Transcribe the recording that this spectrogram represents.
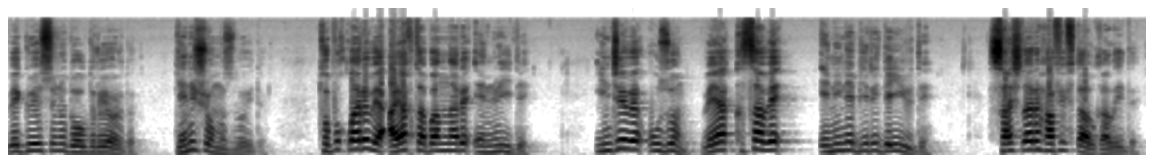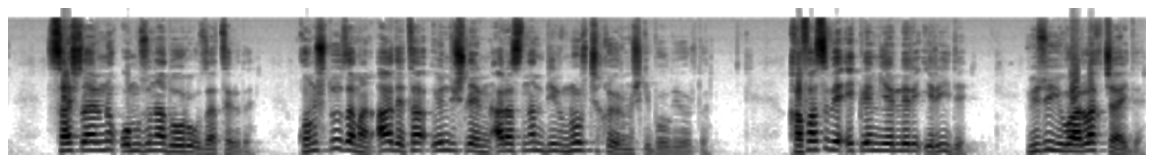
ve göğsünü dolduruyordu. Geniş omuzluydu. Topukları ve ayak tabanları enliydi. İnce ve uzun veya kısa ve enine biri değildi. Saçları hafif dalgalıydı. Saçlarını omuzuna doğru uzatırdı. Konuştuğu zaman adeta ön dişlerinin arasından bir nur çıkıyormuş gibi oluyordu. Kafası ve eklem yerleri iriydi. Yüzü yuvarlakçaydı.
